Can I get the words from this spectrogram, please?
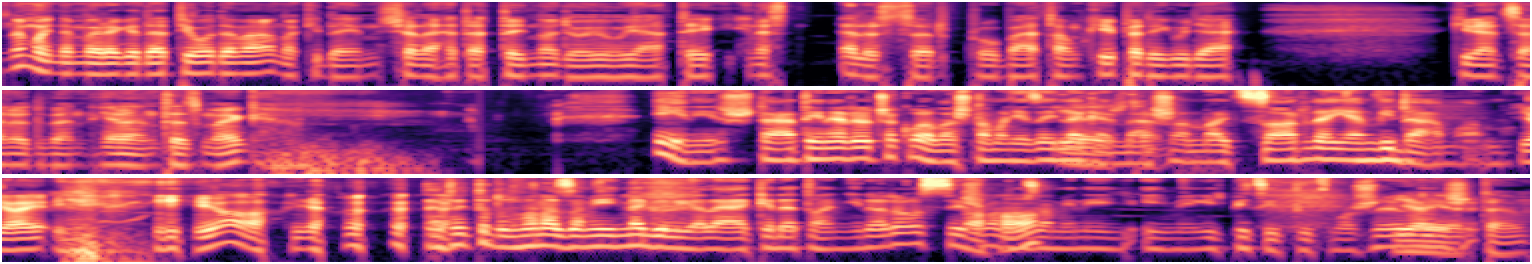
nem, hogy nem öregedett jó, de már annak idején se lehetett egy nagyon jó játék. Én ezt először próbáltam ki, pedig ugye 95-ben jelent ez meg. Én is, tehát én erről csak olvastam, hogy ez egy legendásan nagy szar, de ilyen vidáman. Ja, ja, ja. Tehát, hogy tudod, van az, ami így megöli a lelkedet annyira rossz, és Aha. van az, ami így, így még így picit tudsz mosolyogni. Ja, értem,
